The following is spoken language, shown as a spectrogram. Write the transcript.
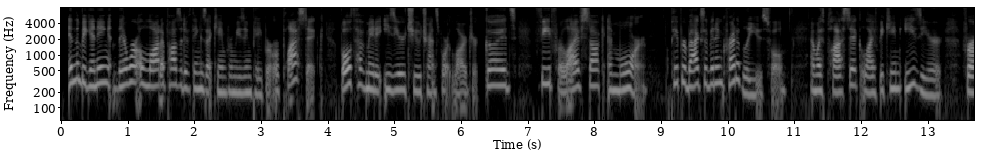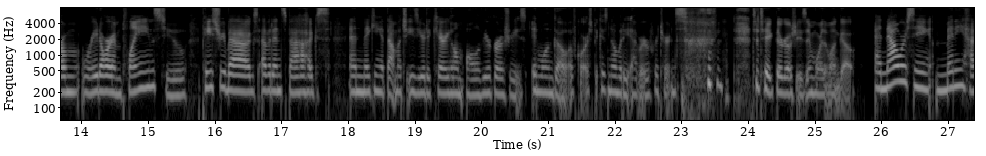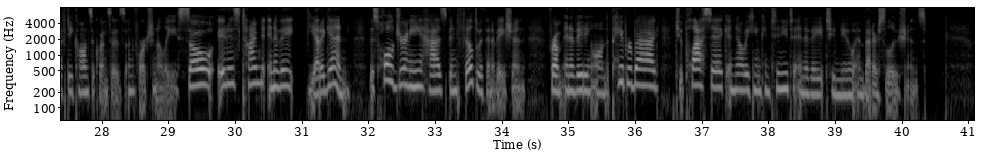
In the beginning, there were a lot of positive things that came from using paper or plastic. Both have made it easier to transport larger goods, feed for livestock, and more. Paper bags have been incredibly useful. And with plastic, life became easier from radar in planes to pastry bags, evidence bags, and making it that much easier to carry home all of your groceries in one go, of course, because nobody ever returns to take their groceries in more than one go. And now we're seeing many hefty consequences, unfortunately. So it is time to innovate yet again. This whole journey has been filled with innovation, from innovating on the paper bag to plastic, and now we can continue to innovate to new and better solutions.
